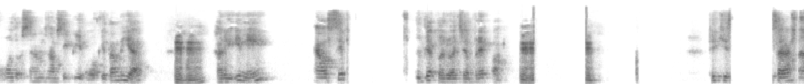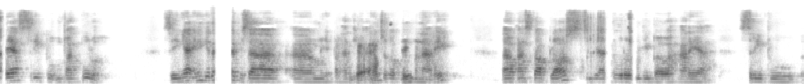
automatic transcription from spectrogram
untuk saham-saham CPO, kita lihat mm-hmm. hari ini LSIP juga baru aja breakout. Mm-hmm. Di kisaran area 1040. Sehingga ini kita bisa uh, memperhatikan cukup menarik. Lakukan stop loss jika turun di bawah area 1015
